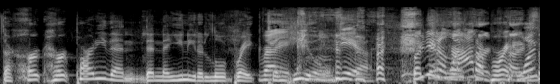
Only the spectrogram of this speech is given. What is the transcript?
the hurt hurt party, then then then you need a little break to heal. yeah, but you need a lot of breaks. Once,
